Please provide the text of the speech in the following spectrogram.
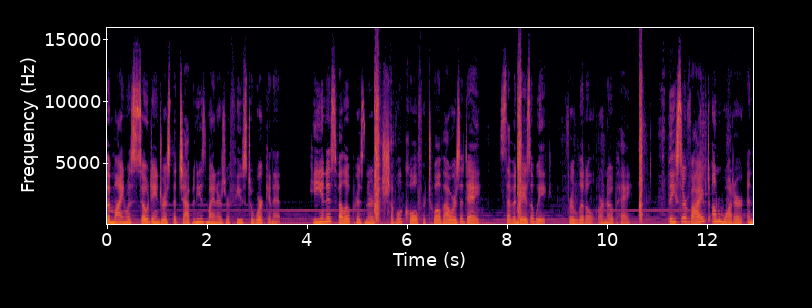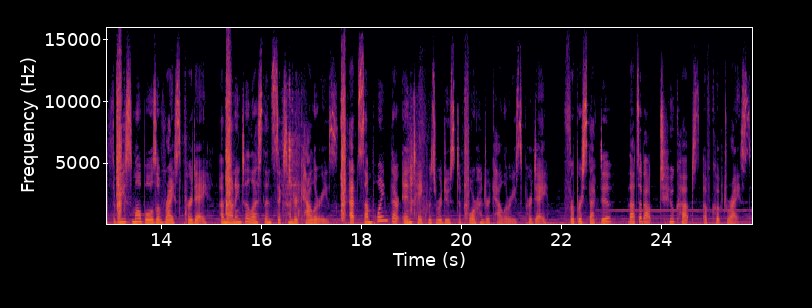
The mine was so dangerous that Japanese miners refused to work in it. He and his fellow prisoners shoveled coal for 12 hours a day, seven days a week, for little or no pay. They survived on water and three small bowls of rice per day, amounting to less than 600 calories. At some point, their intake was reduced to 400 calories per day. For perspective, that's about two cups of cooked rice.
